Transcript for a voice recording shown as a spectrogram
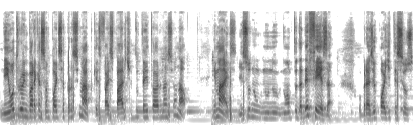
nem outra embarcação pode se aproximar, porque faz parte do território nacional. E mais, isso no, no, no âmbito da defesa. O Brasil pode ter seus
